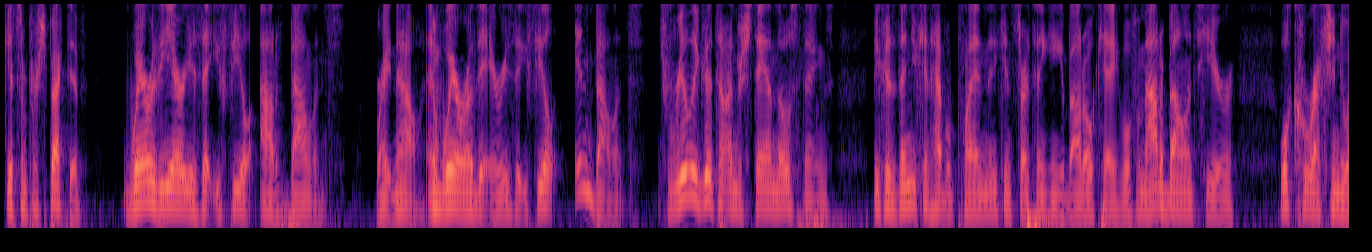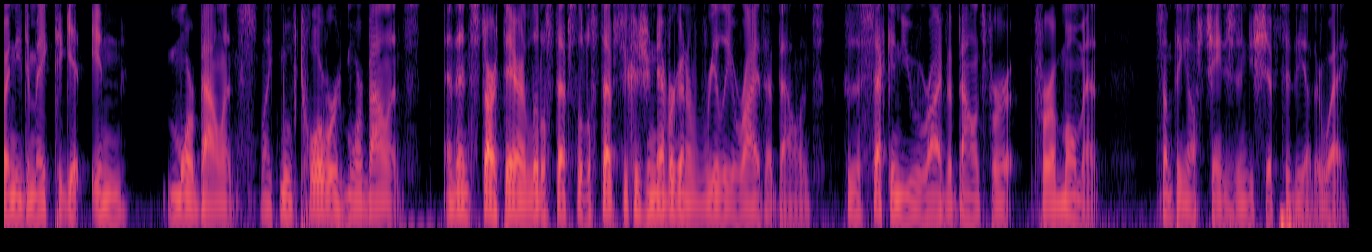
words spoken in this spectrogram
Get some perspective. Where are the areas that you feel out of balance right now? And where are the areas that you feel in balance? It's really good to understand those things because then you can have a plan and you can start thinking about okay, well, if I'm out of balance here, what correction do I need to make to get in more balance, like move toward more balance? And then start there, little steps, little steps, because you're never going to really arrive at balance. Because the second you arrive at balance for for a moment, something else changes and you shift to the other way.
